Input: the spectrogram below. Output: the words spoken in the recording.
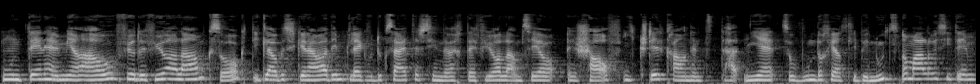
Und dann haben wir auch für den Feueralarm gesorgt. Ich glaube, es ist genau an dem gelegen, wo du gesagt hast, sie haben den Feueralarm sehr äh, scharf eingestellt und haben halt nie so Wunderkerzen benutzt normalerweise in dem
